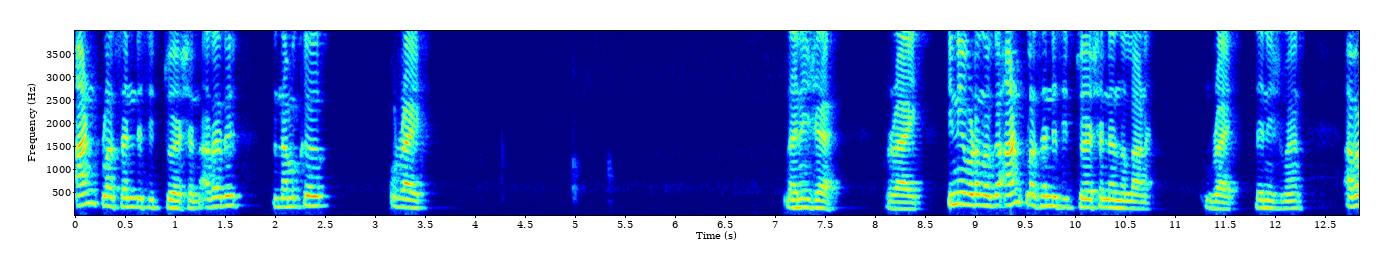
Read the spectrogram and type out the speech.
അൺപ്ലസന്റ് സിറ്റുവേഷൻ അതായത് നമുക്ക് റൈറ്റ് ധനീഷ റൈറ്റ് ഇനി ഇവിടെ നോക്കുക അൺപ്ലസന്റ് സിറ്റുവേഷൻ എന്നുള്ളതാണ്. റൈറ്റ് ധനീഷ് മാൻ അപ്പൊ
